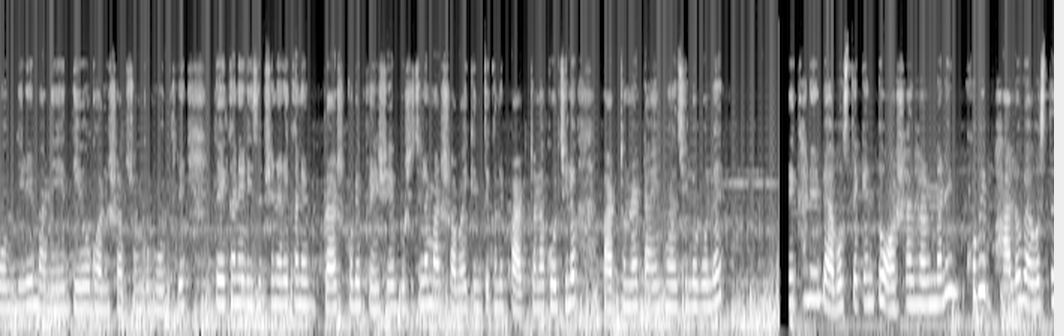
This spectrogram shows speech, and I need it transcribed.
মন্দিরে মানে দেওঘরের সৎসঙ্গ মন্দিরে। তো এখানে রিসেপশনের এখানে ব্রাশ করে ফ্রেশ হয়ে বসেছিলাম আর সবাই কিন্তু এখানে প্রার্থনা করছিল। প্রার্থনার টাইম হয়েছিল বলে। এখানের ব্যবস্থা কিন্তু অসাধারণ মানে খুবই ভালো ব্যবস্থা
